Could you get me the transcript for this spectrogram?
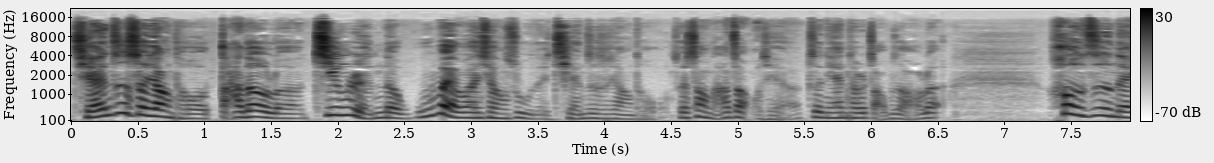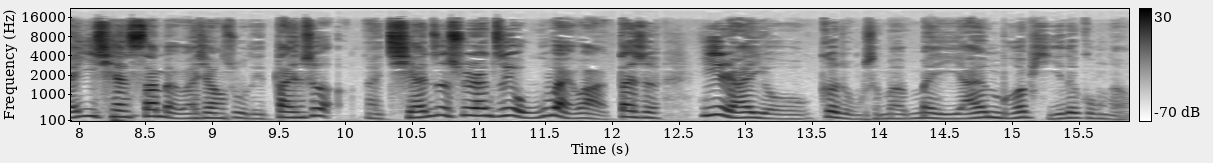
前置摄像头达到了惊人的五百万像素的前置摄像头，这上哪找去啊？这年头找不着了。后置呢，一千三百万像素的单摄。哎，前置虽然只有五百万，但是依然有各种什么美颜磨皮的功能，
